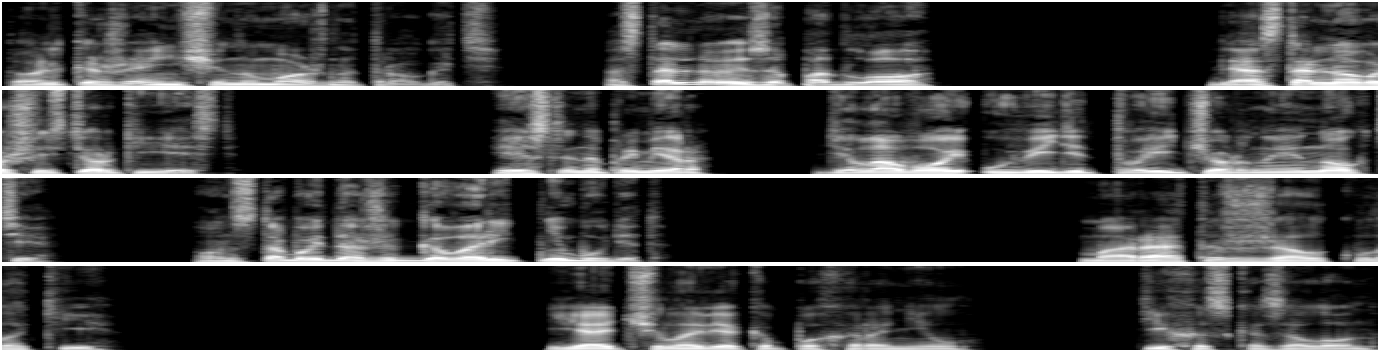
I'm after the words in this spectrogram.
Только женщину можно трогать. Остальное западло. Для остального шестерки есть. Если, например, деловой увидит твои черные ногти, он с тобой даже говорить не будет. Марата сжал кулаки. «Я человека похоронил», — тихо сказал он.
